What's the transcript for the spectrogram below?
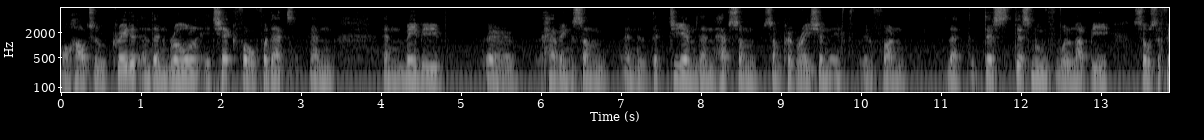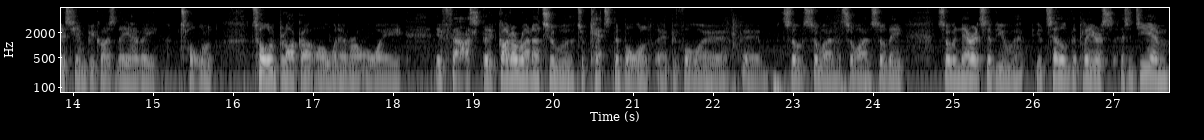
or how to create it and then roll a check for for that and and maybe uh, having some and the, the GM then have some some preparation in, in front that this this move will not be so sufficient because they have a tall tall blocker or whatever or a a fast gutter runner to to catch the ball uh, before uh, so so on and so on. So they so in narrative you you tell the players as a GM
